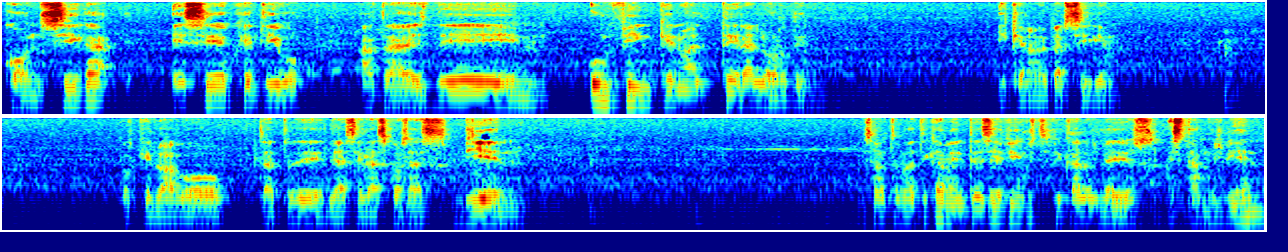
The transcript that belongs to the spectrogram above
consiga ese objetivo a través de un fin que no altera el orden y que no me persiguen porque lo hago, trato de, hacer las cosas bien, pues automáticamente ese fin justifica los medios está muy bien,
